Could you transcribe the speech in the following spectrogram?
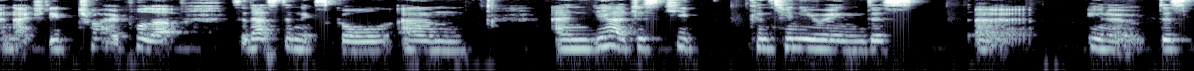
and actually try pull up. So that's the next goal. Um, and yeah, just keep continuing this, uh, you know, this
